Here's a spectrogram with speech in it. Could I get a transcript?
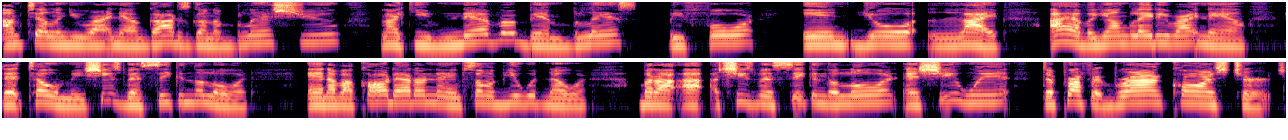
I'm telling you right now, God is going to bless you like you've never been blessed before in your life. I have a young lady right now that told me she's been seeking the Lord. And if I called out her name, some of you would know her. But I, I, she's been seeking the Lord, and she went to Prophet Brian Carn's church,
